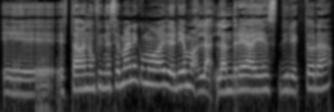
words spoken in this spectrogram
Eh, estaban un fin de semana y como ay, deberíamos, la, la Andrea es directora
